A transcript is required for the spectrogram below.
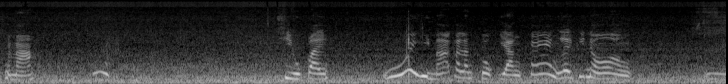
ใช่ไหมอู้ ชิวไป อุ้ยหิมะกำลังตกอย่างแห้งเลยพี่น้องอืม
